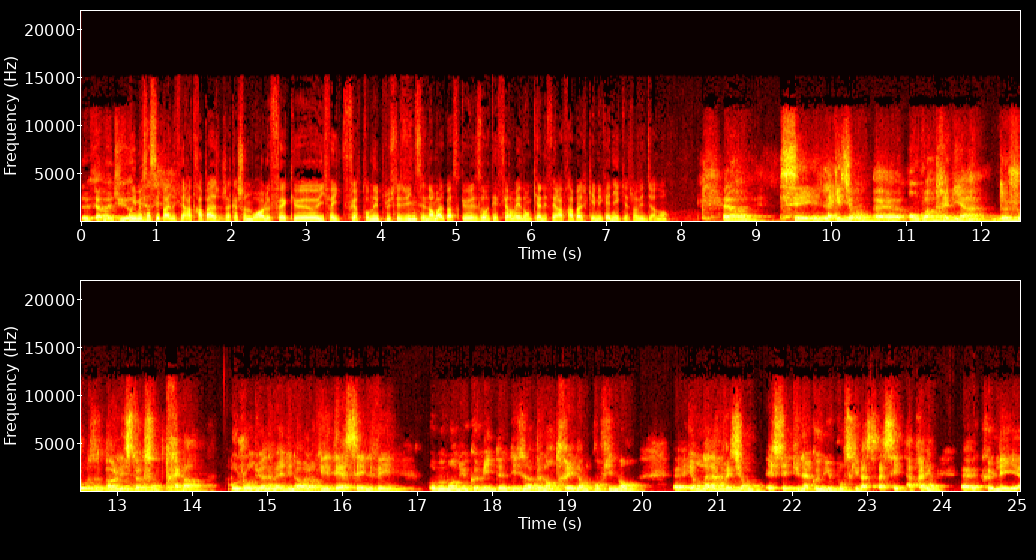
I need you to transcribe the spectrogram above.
de, fermeture. Oui, mais ça, c'est pas un effet rattrapage. Jacques Aschenbrois, le fait qu'il faille faire tourner plus les usines, c'est normal parce qu'elles ont été fermées. Donc, il y a un effet rattrapage qui est mécanique, j'ai envie de dire, non? Alors, c'est la question. Euh, on voit très bien deux choses. Un, les stocks sont très bas aujourd'hui en Amérique du Nord, alors qu'ils étaient assez élevés au moment du Covid-19, de l'entrée dans le confinement. Euh, et on a l'impression, et c'est une inconnue pour ce qui va se passer après, euh, que les,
